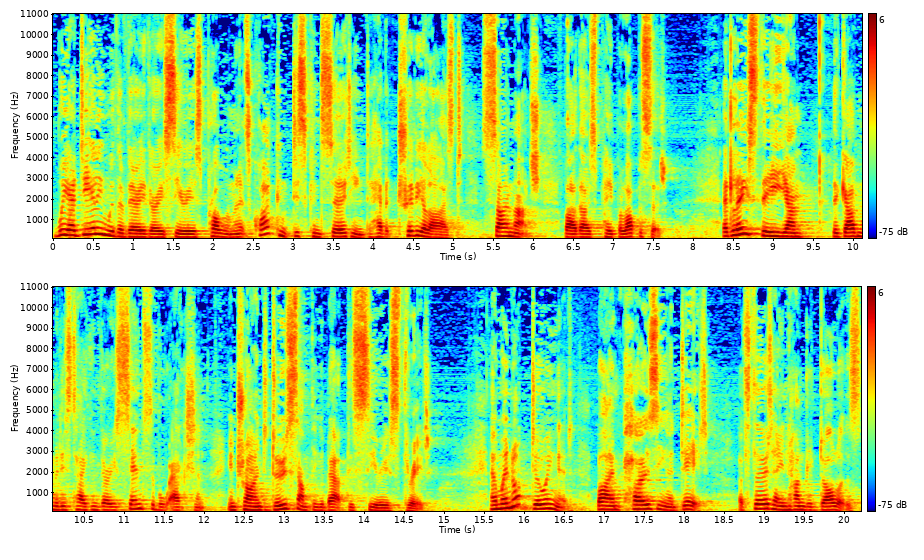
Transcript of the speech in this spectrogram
we are dealing with a very, very serious problem, and it's quite disconcerting to have it trivialised so much by those people opposite. At least the, um, the government is taking very sensible action in trying to do something about this serious threat. And we're not doing it by imposing a debt of $1,300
